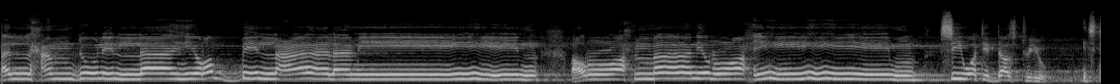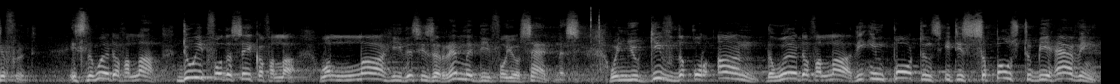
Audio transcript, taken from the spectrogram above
Alhamdulillahi Rabbil Alameen, Ar-Rahman Ar-Rahim. See what it does to you. It's different. It's the word of Allah. Do it for the sake of Allah. Wallahi, this is a remedy for your sadness. When you give the Quran, the word of Allah, the importance it is supposed to be having,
